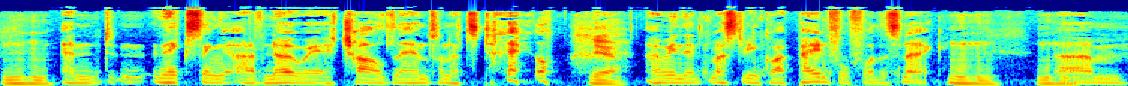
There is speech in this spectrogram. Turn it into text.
mm-hmm. and next thing out of nowhere a child lands on its tail Yeah. i mean it must have been quite painful for the snake mm-hmm. Um,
